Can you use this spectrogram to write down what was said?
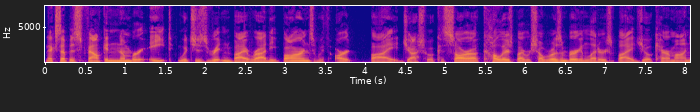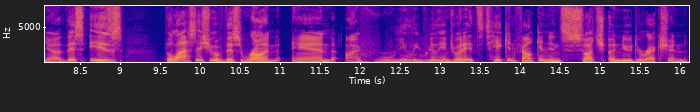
Next up is Falcon number eight, which is written by Rodney Barnes with art by Joshua Cassara, colors by Rachelle Rosenberg, and letters by Joe Caramagna. This is the last issue of this run, and I've really, really enjoyed it. It's taken Falcon in such a new direction.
